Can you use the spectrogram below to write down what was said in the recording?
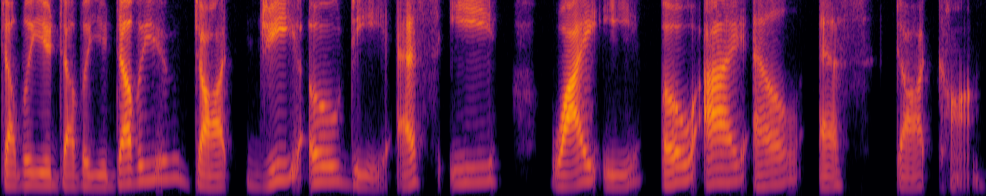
www.godseyeoils.com.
